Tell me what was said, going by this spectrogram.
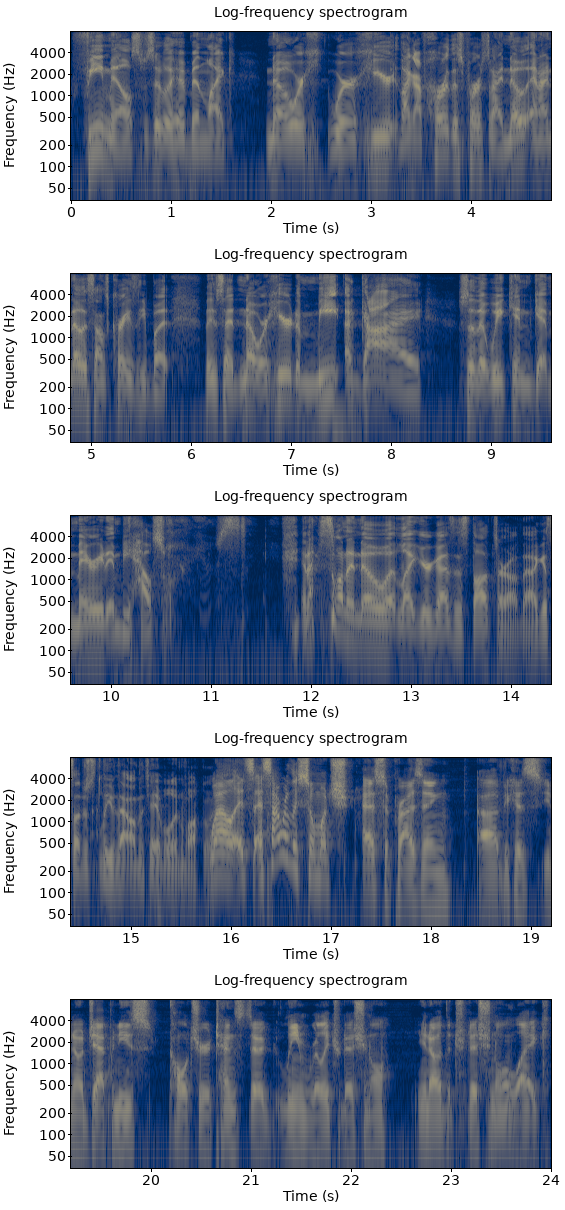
females specifically have been like, no, we're we're here. Like I've heard this person. I know, and I know this sounds crazy, but they said no, we're here to meet a guy so that we can get married and be housewives. and I just want to know what like your guys' thoughts are on that. I guess I'll just leave that on the table and walk away. Well, it's it's not really so much as surprising uh, because you know Japanese culture tends to lean really traditional. You know the traditional like,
